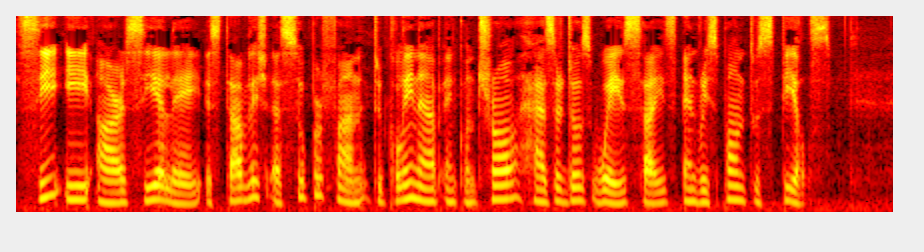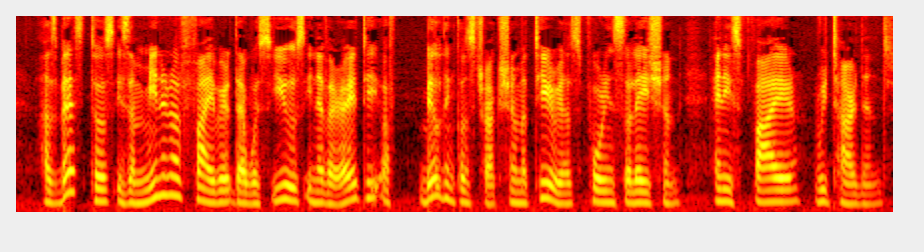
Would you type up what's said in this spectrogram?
CERCLA established a super fund to clean up and control hazardous waste sites and respond to spills. Asbestos is a mineral fiber that was used in a variety of building construction materials for insulation and is fire retardant.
